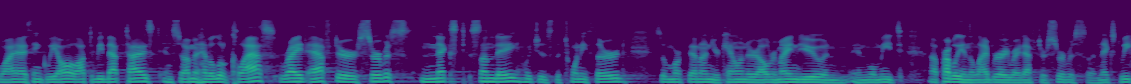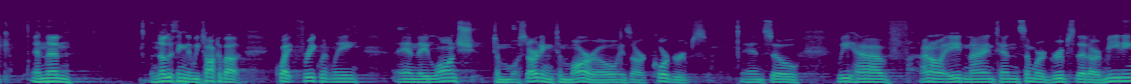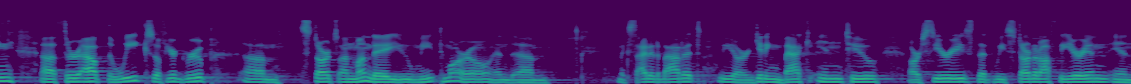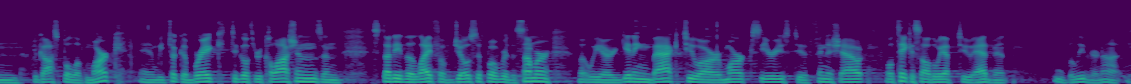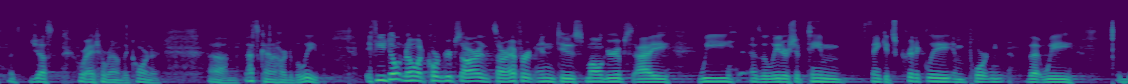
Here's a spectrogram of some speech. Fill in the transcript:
why I think we all ought to be baptized. And so I'm going to have a little class right after service next Sunday, which is the 23rd. So mark that on your calendar. I'll remind you, and, and we'll meet uh, probably in the library right after service uh, next week. And then another thing that we talk about quite frequently, and they launch to, starting tomorrow, is our core groups. And so we have, I don't know, eight, nine, ten, somewhere groups that are meeting uh, throughout the week. So if your group um, starts on Monday, you meet tomorrow. And um, I'm excited about it. We are getting back into our series that we started off the year in, in the Gospel of Mark. And we took a break to go through Colossians and study the life of Joseph over the summer. But we are getting back to our Mark series to finish out. Will take us all the way up to Advent. Ooh, believe it or not, that's just right around the corner. Um, that's kind of hard to believe. If you don't know what core groups are, it's our effort into small groups. I, we, as a leadership team, think it's critically important that we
